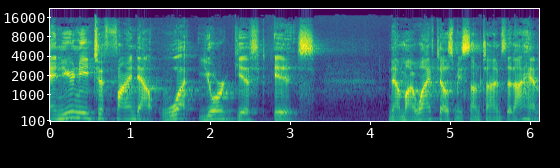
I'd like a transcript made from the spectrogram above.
And you need to find out what your gift is. Now, my wife tells me sometimes that I have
